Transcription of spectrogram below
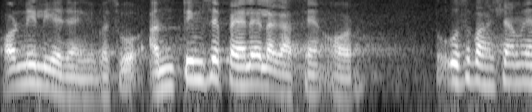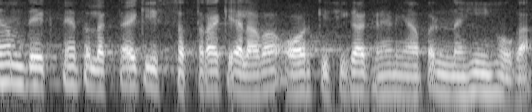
और नहीं लिए जाएँगे, बस वो अंतिम से पहले लगाते हैं और। तो उस भाषा में हम देखते हैं तो लगता है कि इस सत्रह के अलावा और किसी का ग्रहण यहाँ पर नहीं होगा।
